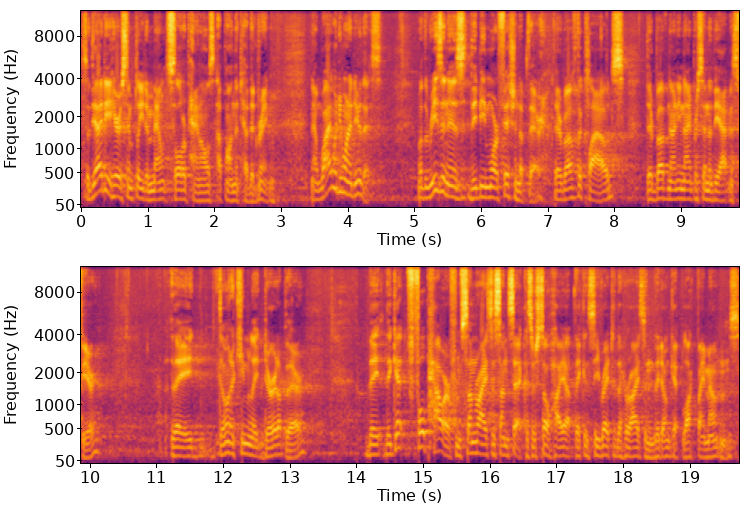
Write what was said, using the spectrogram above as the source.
So the idea here is simply to mount solar panels up on the tethered ring. Now, why would you want to do this? Well, the reason is they'd be more efficient up there. They're above the clouds, they're above 99% of the atmosphere, they don't accumulate dirt up there. They, they get full power from sunrise to sunset because they're so high up, they can see right to the horizon, they don't get blocked by mountains.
